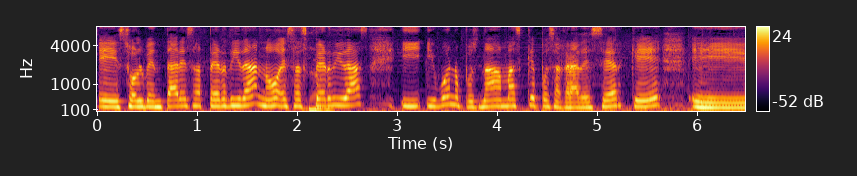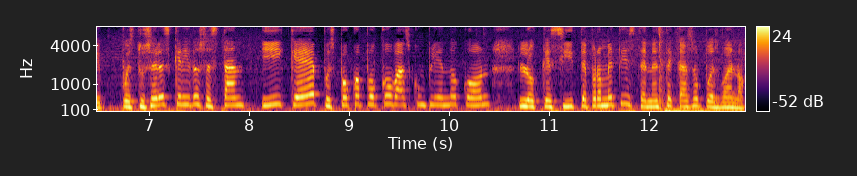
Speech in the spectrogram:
eh, solventar esa pérdida, ¿no? Esas pérdidas y, y bueno, pues nada más que pues agradecer que eh, pues tus seres queridos están y que pues poco a poco vas cumpliendo con lo que sí te prometiste. En este caso, pues bueno,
